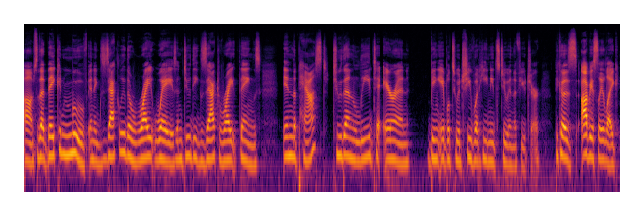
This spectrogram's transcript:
um, so that they can move in exactly the right ways and do the exact right things in the past to then lead to Eren being able to achieve what he needs to in the future. Because obviously, like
